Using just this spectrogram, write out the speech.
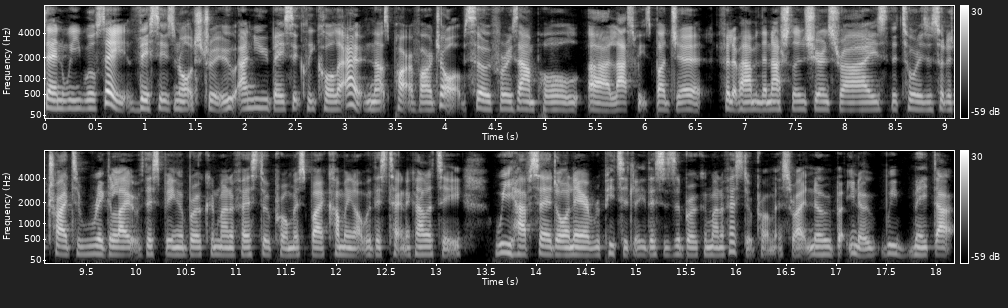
then we will say this is not true and you basically call it out. And that's part of our job. So, for example, uh, last week's budget, Philip Hammond, the national insurance rise, the Tories have sort of tried to wriggle out of this being a broken manifesto promise by coming up with this technicality. We have said on air repeatedly, this is a broken manifesto promise, right? No, but you know, we made that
